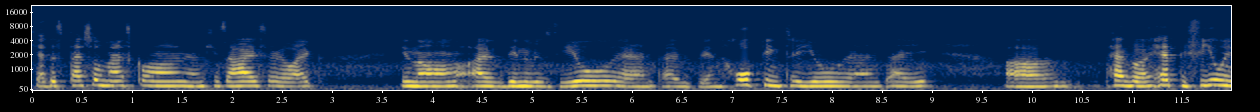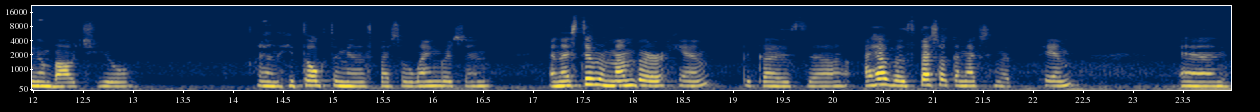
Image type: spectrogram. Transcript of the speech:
He had a special mask on, and his eyes were like, you know, I've been with you, and I've been hoping to you, and I uh, have a happy feeling about you. And he talked to me in a special language, and and I still remember him because uh, I have a special connection with him, and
